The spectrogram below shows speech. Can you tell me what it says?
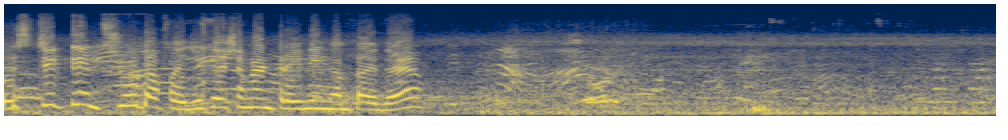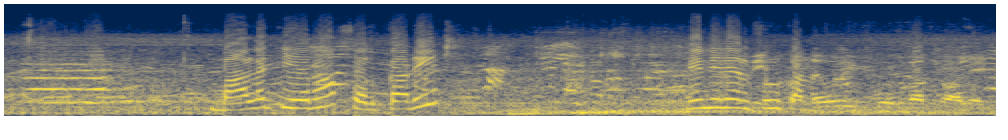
District institute of education and training ಅಂತ ಇದೆ. ಬಾಲಕಿಯರ, ಸರ್ಕಾರಿ ಏನಿದೆ ಫುಲ್ ಪದವಿ ಪೂರ್ವ ಕಾಲೇಜ್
